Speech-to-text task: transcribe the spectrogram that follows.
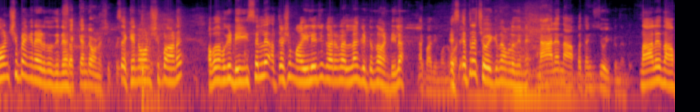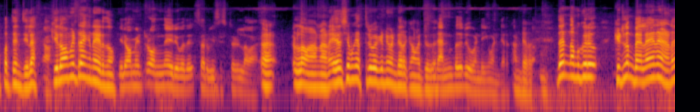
ഓൺഷിപ്പ് എങ്ങനെയായിരുന്നു ഇതിന്റെ സെക്കൻഡ് ഓണർഷിപ്പ് സെക്കൻഡ് ഓണർഷിപ്പ് ആണ്. അപ്പോൾ നമുക്ക് ഡീസലിൽ അത്യാവശ്യം മൈലേജും കാര്യങ്ങളും എല്ലാം കിട്ടുന്ന വണ്ടി എത്ര ചോദിക്കുന്നത് നമ്മൾ ഇതിന് നാല് നാപ്പത്തഞ്ച് ചോദിക്കുന്നുണ്ട്. നാല് നാൽപ്പത്തഞ്ച് അല്ലേ കിലോമീറ്റർ എങ്ങനെയായിരുന്നു? കിലോമീറ്റർ ഒന്ന് ഇരുപത് സർവീസ് ഹിസ്റ്ററി ഉള്ള ഉള്ള വാഹനമാണ്. ഏകദേശം നമുക്ക് എത്ര രൂപയ്ക്ക് വണ്ടി ഇറക്കാൻ പറ്റും അൻപത് രൂപ വണ്ടിക്ക് വണ്ടി ഇറക്കാം. കണ്ടിറ ദെൻ നമുക്കൊരു കിട്ടിലും ബലേനയാണ്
